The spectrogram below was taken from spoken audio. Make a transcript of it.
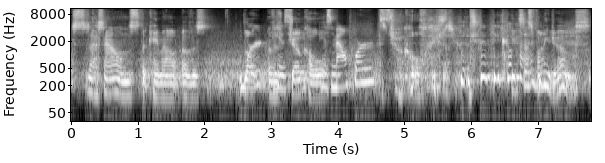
sounds that came out of his Word, of his, joke hole. His mouth words. His joke hole. he says funny jokes.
